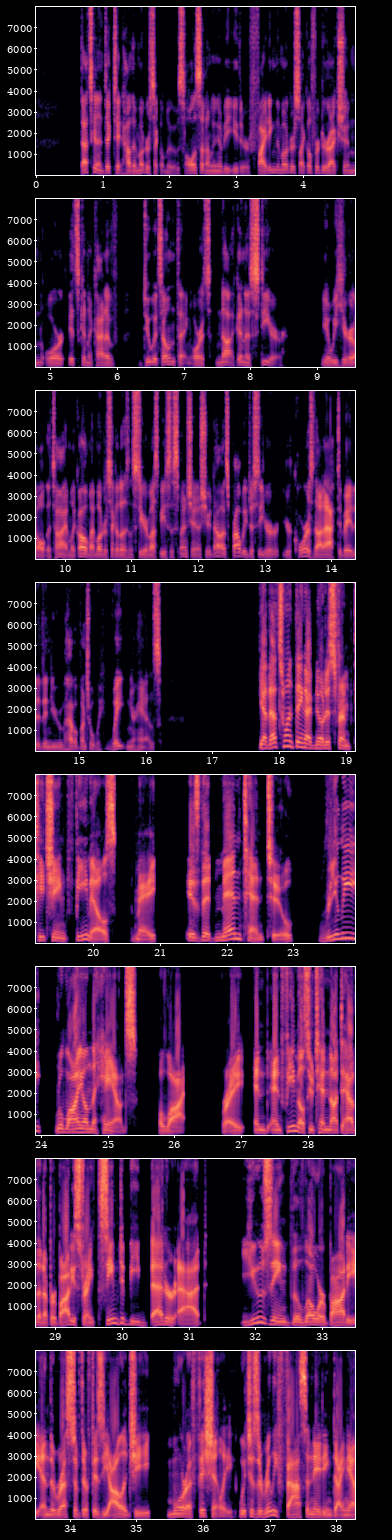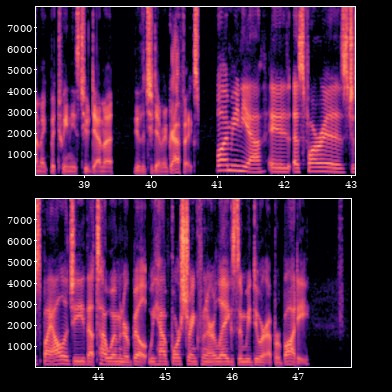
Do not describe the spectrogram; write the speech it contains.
that's going to dictate how the motorcycle moves. All of a sudden i'm going to be either fighting the motorcycle for direction or it's going to kind of do its own thing or it's not going to steer. You know, we hear it all the time, like, "Oh, my motorcycle doesn't steer; it must be a suspension issue." No, it's probably just that your your core is not activated and you have a bunch of weight in your hands. Yeah, that's one thing I've noticed from teaching females, May, is that men tend to really rely on the hands a lot, right? And and females who tend not to have that upper body strength seem to be better at using the lower body and the rest of their physiology more efficiently, which is a really fascinating dynamic between these two demo, the two demographics. Well, I mean, yeah, as far as just biology, that's how women are built. We have more strength in our legs than we do our upper body.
